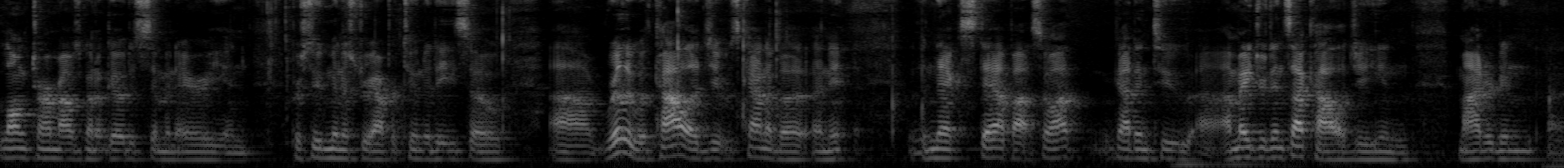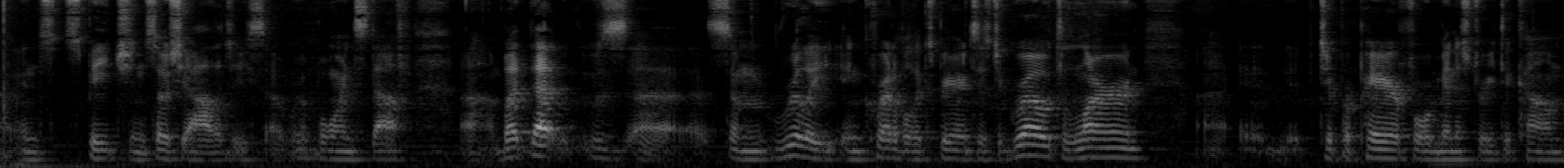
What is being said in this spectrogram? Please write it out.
long term I was going to go to seminary and pursue ministry opportunities. So uh, really, with college, it was kind of a an, the next step. I, so I got into. Uh, I majored in psychology and minored in uh, in speech and sociology. So real boring stuff. Uh, but that was uh, some really incredible experiences to grow, to learn, uh, to prepare for ministry to come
